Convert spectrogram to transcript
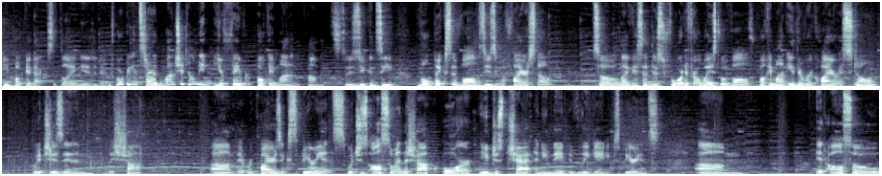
P Pokedex. That's all you need to do. Before we get started, why don't you tell me your favorite Pokemon in the comments? So as you can see, Vulpix evolves using a Fire Stone. So like I said, there's four different ways to evolve. Pokemon either require a stone, which is in the shop, um, it requires experience, which is also in the shop, or you just chat and you natively gain experience. Um, it also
